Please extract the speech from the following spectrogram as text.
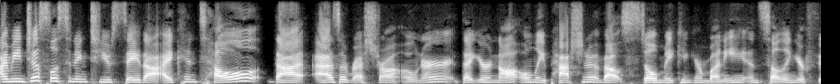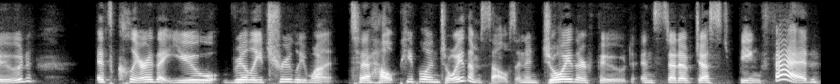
I mean, just listening to you say that, I can tell that as a restaurant owner, that you're not only passionate about still making your money and selling your food, it's clear that you really truly want to help people enjoy themselves and enjoy their food. Instead of just being fed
